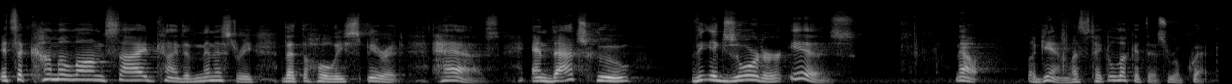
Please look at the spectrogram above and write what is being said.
It's a come alongside kind of ministry that the Holy Spirit has. And that's who the exhorter is. Now, again, let's take a look at this real quick.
